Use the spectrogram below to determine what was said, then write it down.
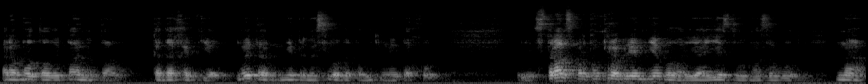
работал и там, и там, когда хотел. Но это мне приносило дополнительный доход. И с транспортом проблем не было, я ездил на завод на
